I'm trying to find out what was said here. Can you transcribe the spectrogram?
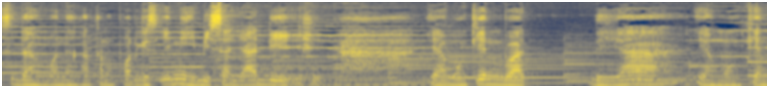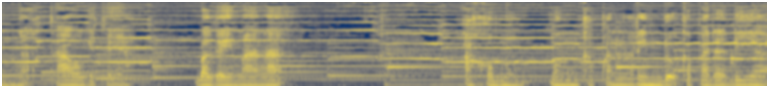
sedang mendengarkan podcast ini bisa jadi ya mungkin buat dia yang mungkin nggak tahu gitu ya bagaimana aku mengungkapkan rindu kepada dia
